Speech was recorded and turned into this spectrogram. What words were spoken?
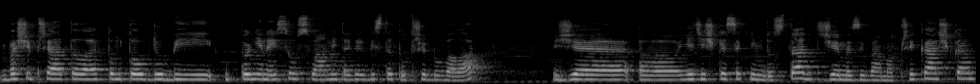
vaši přátelé v tomto období úplně nejsou s vámi tak, jak byste potřebovala, že uh, je těžké se k ním dostat, že je mezi váma překážka.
